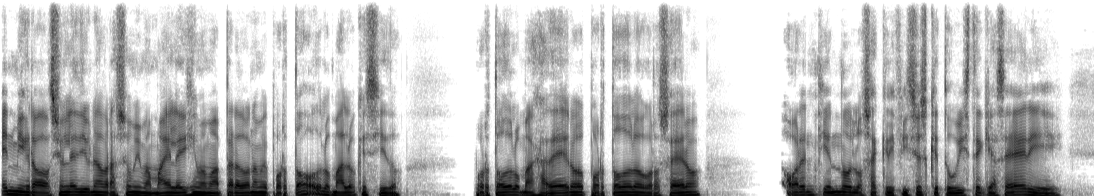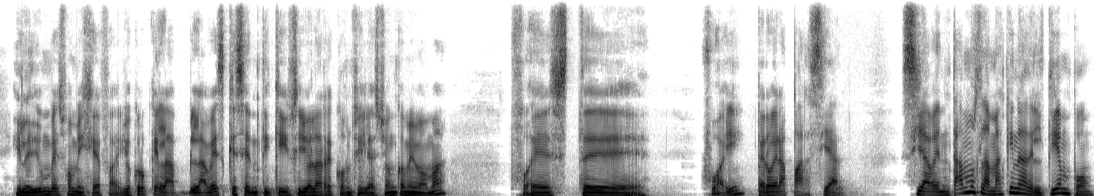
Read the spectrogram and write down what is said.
en mi graduación le di un abrazo a mi mamá y le dije, mamá, perdóname por todo lo malo que he sido, por todo lo majadero, por todo lo grosero. Ahora entiendo los sacrificios que tuviste que hacer y, le di un beso a mi jefa. Yo creo que la, la, vez que sentí que hice yo la reconciliación con mi mamá fue este, fue ahí, pero era parcial. Si aventamos la máquina del tiempo,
